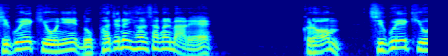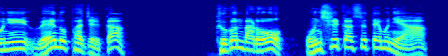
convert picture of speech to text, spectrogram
지구의 기온이 높아지는 현상을 말해. 그럼 지구의 기온이 왜 높아질까? 그건 바로 온실가스 때문이야.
